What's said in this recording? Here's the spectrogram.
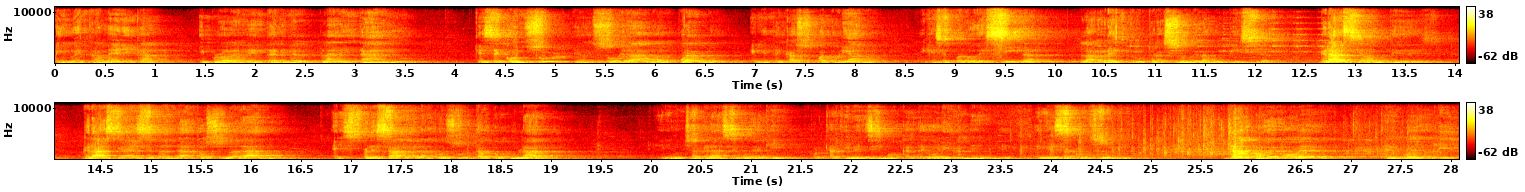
en nuestra América y probablemente a nivel planetario, que se consulte al soberano, al pueblo, en este caso ecuatoriano, y que ese pueblo decida la reestructuración de la justicia. Gracias a ustedes, gracias a ese mandato ciudadano expresado en la consulta popular. Y muchas gracias Guayaquil, porque aquí vencimos categóricamente en esa consulta. Ya podemos ver en Guayaquil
